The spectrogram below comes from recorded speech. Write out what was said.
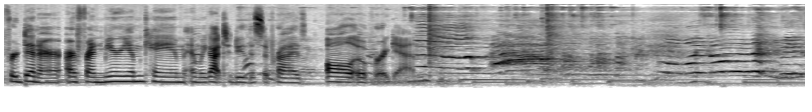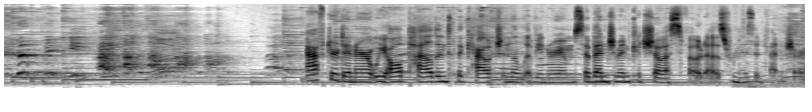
for dinner, our friend Miriam came and we got to do the surprise all over again. After dinner, we all piled into the couch in the living room so Benjamin could show us photos from his adventure.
